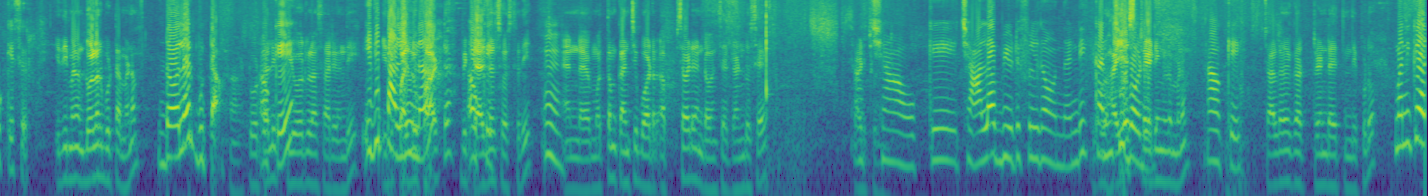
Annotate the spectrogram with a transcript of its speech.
okay sir ఇది madam dollar butta madam dollar butta. Totally pure లా సారీ ఉంది. ఇది పళ్ళునా? Part with. టాజల్స్ వస్తుంది. అండ్ మొత్తం Kanchi border up side and down side రెండు సైడ్ అచ్చా ఓకే. చాలా బ్యూటిఫుల్గా ఉందండి. కంచి ట్రేడింగ్లో మేడం ఓకే చాలా ట్రెండ్ అవుతుంది ఇప్పుడు. మనకి ఆ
